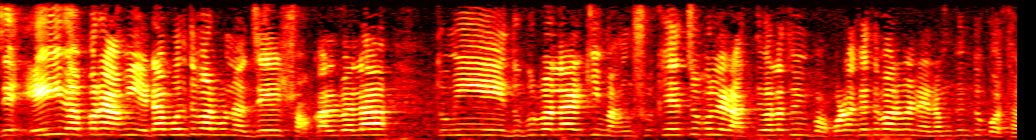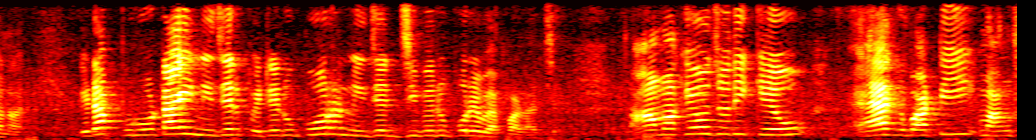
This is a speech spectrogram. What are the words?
যে এই ব্যাপারে আমি এটা বলতে পারব না যে সকালবেলা তুমি দুপুরবেলা আর কি মাংস খেয়েছো বলে রাত্রিবেলা তুমি পকোড়া খেতে পারবে না, এরকম কিন্তু কথা নয়। এটা পুরোটাই নিজের পেটের উপর, নিজের জীবের উপরে ব্যাপার আছে। আমাকেও যদি কেউ এক বাটি মাংস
